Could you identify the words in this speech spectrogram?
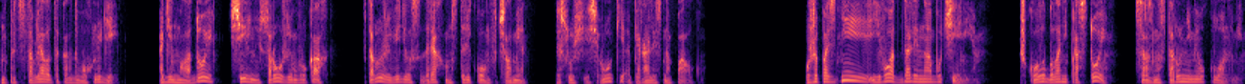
Он представлял это как двух людей. Один молодой, сильный, с оружием в руках. Второй же виделся дряхлым стариком в челме. Трясущиеся руки опирались на палку. Уже позднее его отдали на обучение. Школа была непростой, с разносторонними уклонами.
